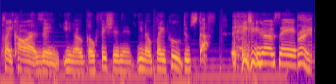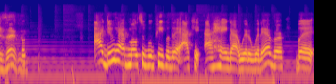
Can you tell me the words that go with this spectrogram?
play cards and you know go fishing and you know play pool, do stuff. you know what I'm saying? Right, exactly. I do have multiple people that I can I hang out with or whatever, but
